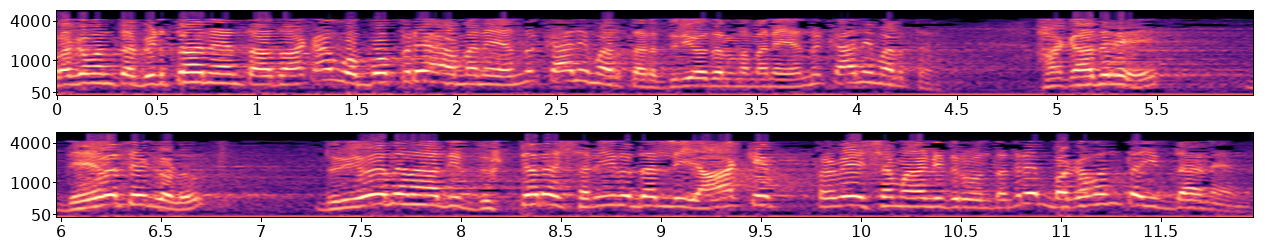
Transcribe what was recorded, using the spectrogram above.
ಭಗವಂತ ಬಿಡ್ತಾನೆ ಅಂತ ಆದಾಗ ಒಬ್ಬೊಬ್ಬರೇ ಆ ಮನೆಯನ್ನು ಖಾಲಿ ಮಾಡ್ತಾರೆ, ದುರ್ಯೋಧನನ ಮನೆಯನ್ನು ಖಾಲಿ ಮಾಡ್ತಾರೆ. ಹಾಗಾದರೆ ದೇವತೆಗಳು ದುರ್ಯೋಧನಾದಿ ದುಷ್ಟರ ಶರೀರದಲ್ಲಿ ಯಾಕೆ ಪ್ರವೇಶ ಮಾಡಿದ್ರು ಅಂತಂದ್ರೆ ಭಗವಂತ ಇದ್ದಾನೆ ಅಂತ.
